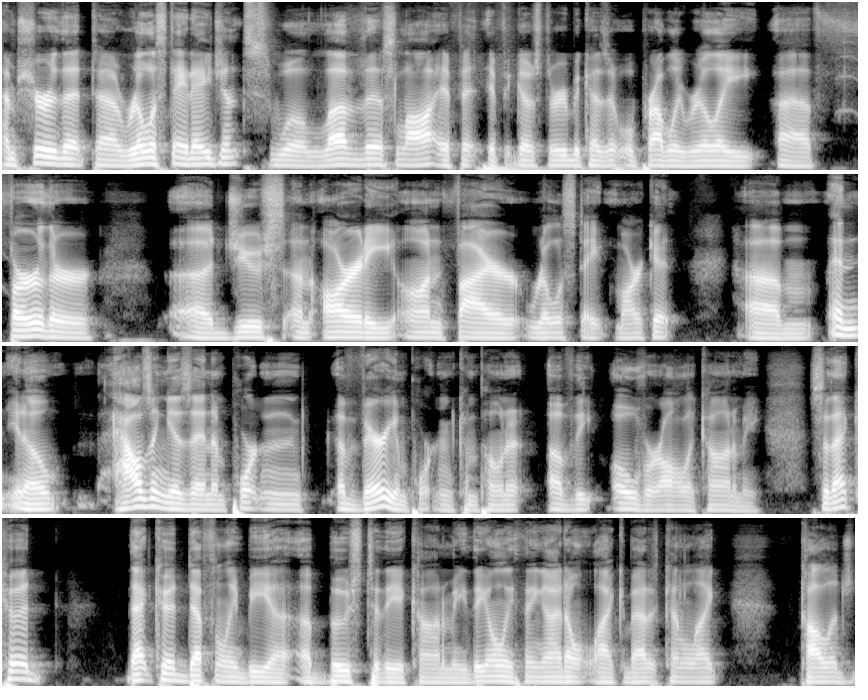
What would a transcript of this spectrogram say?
I'm sure that uh, real estate agents will love this law if it if it goes through because it will probably really uh, further uh, juice an already on fire real estate market. Um, and you know, housing is an important, a very important component of the overall economy. So that could that could definitely be a, a boost to the economy. The only thing I don't like about it is kind of like college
